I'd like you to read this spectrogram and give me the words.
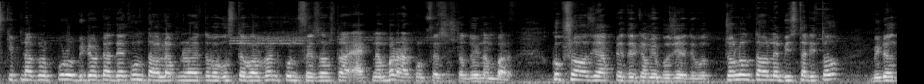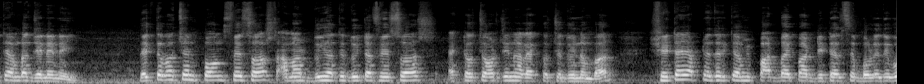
স্কিপ না করে পুরো ভিডিওটা দেখুন, তাহলে আপনারা হয়তো বুঝতে পারবেন কোন ফেস ওয়াশটা এক নাম্বার আর কোন ফেস ওয়াশটা দুই নাম্বার খুব সহজে আপনাদেরকে আমি বুঝিয়ে দেব। চলুন তাহলে বিস্তারিত ভিডিওতে আমরা জেনে নেই। দেখতে পাচ্ছেন পন্স ফেস ওয়াশ আমার দুই হাতে দুইটা ফেস ওয়াশ একটা হচ্ছে অরিজিনাল একটা হচ্ছে দুই নাম্বার সেটাই আপনাদেরকে আমি পার্ট বাই পার্ট ডিটেলসে বলে দিব।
